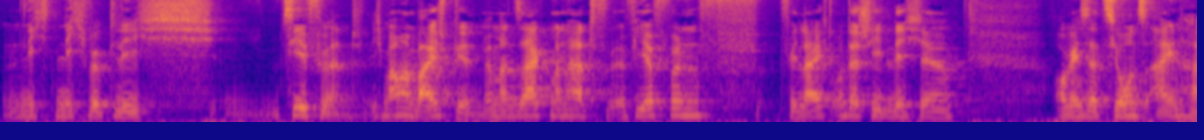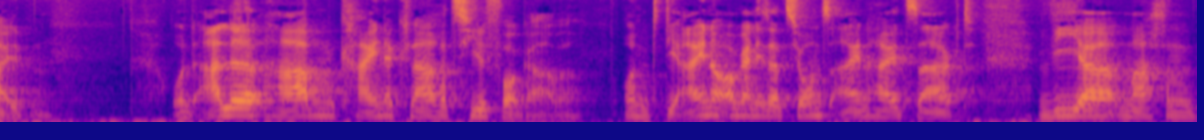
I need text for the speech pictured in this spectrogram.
nicht, nicht wirklich zielführend. Ich mache mal ein Beispiel. Wenn man sagt, man hat vier, fünf vielleicht unterschiedliche Organisationseinheiten und alle haben keine klare Zielvorgabe. Und die eine Organisationseinheit sagt, wir machen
